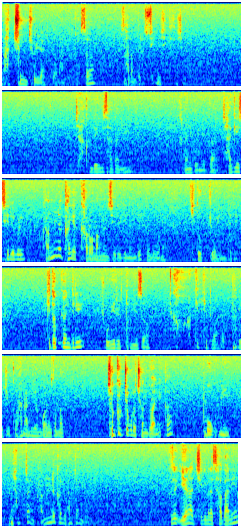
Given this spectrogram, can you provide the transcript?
맞춤 전략이 또 만들어져서 사람들을 쇠뇌시키기 시작합니다. 자, 근데 이 사단이 가만히 보니까 자기 세력을 강력하게 가로막는 세력이 있는데 그 누구냐? 기독교인들이다. 기독교인들이 교회를 통해서 그렇게 기도하고 부르짖고 하나님의 영광에서 막 적극적으로 전도하니까 복음이 확장 강력하게 확장돼요. 그래서 예나 지금이나 사단이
